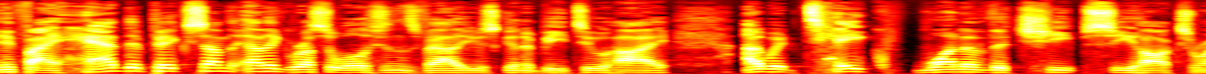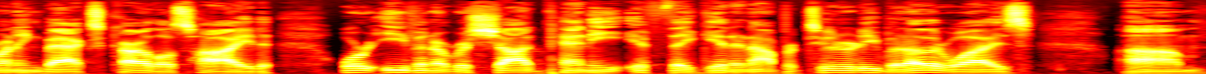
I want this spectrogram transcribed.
if I had to pick something, I think Russell Wilson's value is going to be too high. I would take one of the cheap Seahawks running backs, Carlos Hyde, or even a Rashad Penny if they get an opportunity. But otherwise, um,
